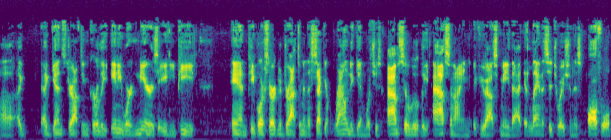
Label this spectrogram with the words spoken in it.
uh, against drafting Gurley anywhere near his ADP, and people are starting to draft him in the second round again, which is absolutely asinine. If you ask me, that Atlanta situation is awful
